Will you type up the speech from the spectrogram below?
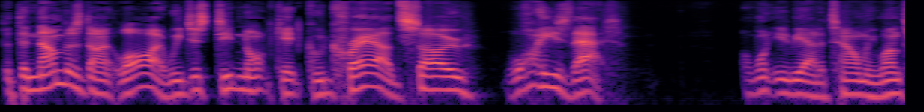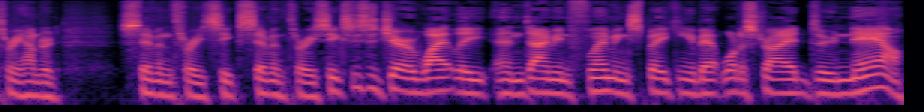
but the numbers don't lie. We just did not get good crowds. So why is that? I want you to be able to tell me. One 736 736. This is Gerard Whateley and Damien Fleming speaking about what Australia do now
